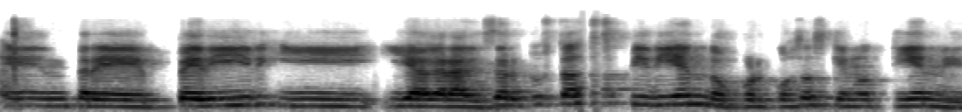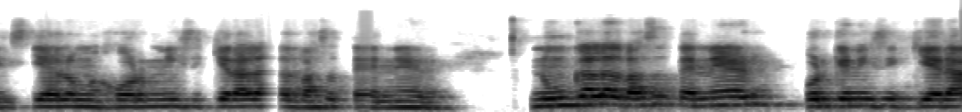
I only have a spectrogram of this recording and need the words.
entre pedir y, y agradecer? Tú estás pidiendo por cosas que no tienes y a lo mejor ni siquiera las vas a tener nunca las vas a tener porque ni siquiera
